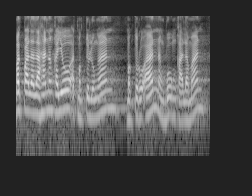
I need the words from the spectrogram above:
magpalalahanan kayo at magtulungan, magturuan ng buong kalaman.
